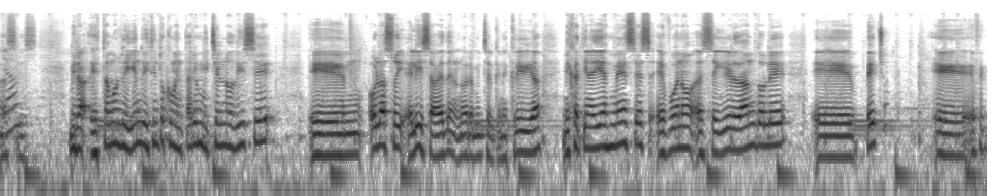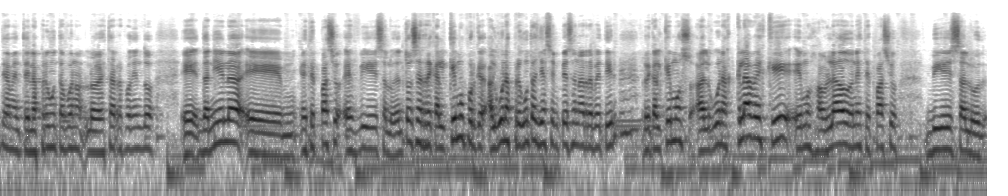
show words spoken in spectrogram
Así es. Mira, estamos leyendo distintos comentarios. Michelle nos dice... Eh, hola, soy Elizabeth, no era Michelle quien escribía. Mi hija tiene 10 meses, es bueno seguir dándole eh, pecho. Eh, efectivamente, las preguntas, bueno, lo está respondiendo eh, Daniela. Eh, este espacio es Vida y Salud. Entonces, recalquemos, porque algunas preguntas ya se empiezan a repetir, recalquemos algunas claves que hemos hablado en este espacio Vida y Salud.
